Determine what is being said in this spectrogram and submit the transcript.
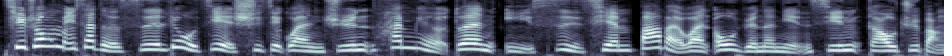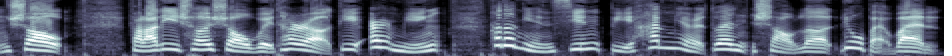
其中梅赛德斯六届世界冠军汉密尔顿以四千八百万欧元的年薪高居榜首，法拉利车手维特尔第二名，他的年薪比汉密尔顿少了六百万。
